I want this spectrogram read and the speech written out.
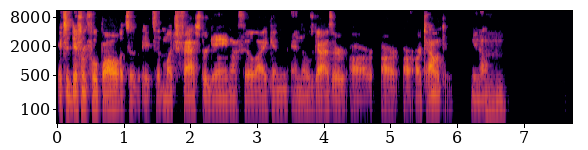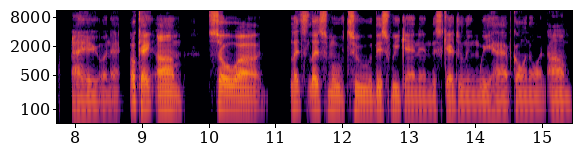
it's a different football. It's a it's a much faster game. I feel like, and and those guys are are are are, are talented. You know. Mm-hmm. I hear you on that. Okay. Um. So uh, let's let's move to this weekend and the scheduling we have going on. Um.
